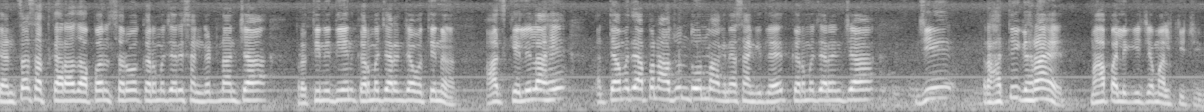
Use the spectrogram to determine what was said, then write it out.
त्यांचा सत्कार आज आपण सर्व कर्मचारी संघटनांच्या प्रतिनिधी आणि कर्मचाऱ्यांच्या वतीनं आज केलेला आहे. आणि त्यामध्ये आपण अजून दोन मागण्या सांगितल्या आहेत. कर्मचाऱ्यांच्या जी राहती घरं आहेत महापालिकेच्या मालकीची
